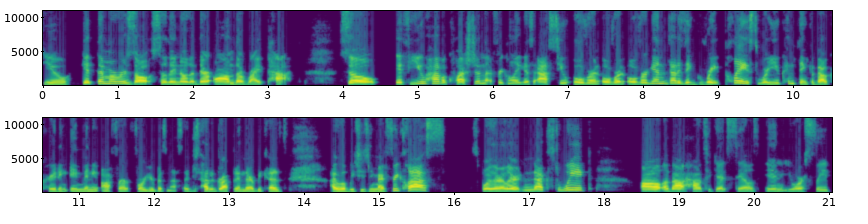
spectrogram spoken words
you, get them a result so they know that they're on the right path. So, if you have a question that frequently gets asked you over and over and over again, that is a great place where you can think about creating a mini offer for your business. I just had to drop it in there because I will be teaching my free class, spoiler alert, next week, all about how to get sales in your sleep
